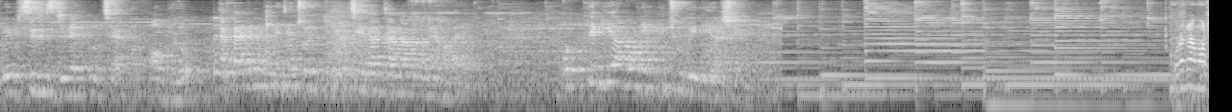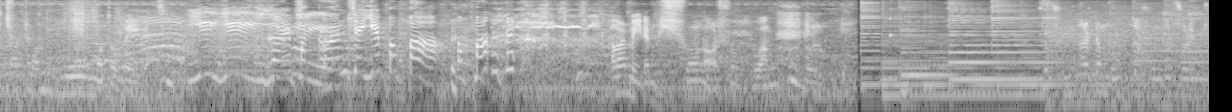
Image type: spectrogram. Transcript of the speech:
web series direct করছে এখন অভ্র। অ্যাপারেন্টলি যে চরিত্রটা চেনা জানা মনে হয় থেকে আরও অনেক কিছু বেরিয়ে আসে। ওরা আমার একটু মেয়ের মতো হয়ে গেছে। ইয়ে ইয়ে ইয়ে মকান চাইয়ে পাপা পাপা আমার মেয়েটা ভীষণ অসভ্য আমি কি বলব? সুন্দর একটা মুহূর্ত সুন্দর চরিত্র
